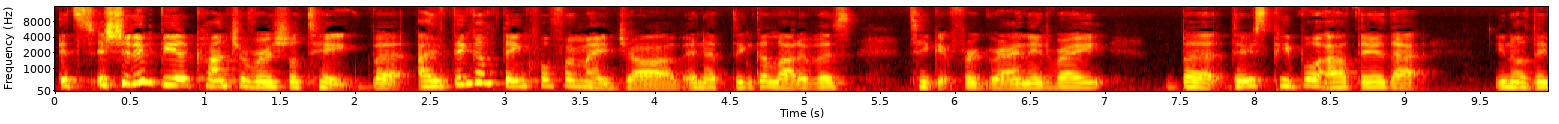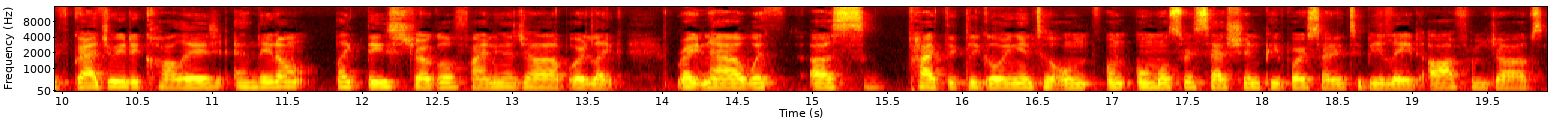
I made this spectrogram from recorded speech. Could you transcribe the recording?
it's it shouldn't be a controversial take, but I think I'm thankful for my job, and I think a lot of us take it for granted, right? But there's people out there that you know they've graduated college and they don't like they struggle finding a job or like right now with us practically going into on, on almost recession, people are starting to be laid off from jobs.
